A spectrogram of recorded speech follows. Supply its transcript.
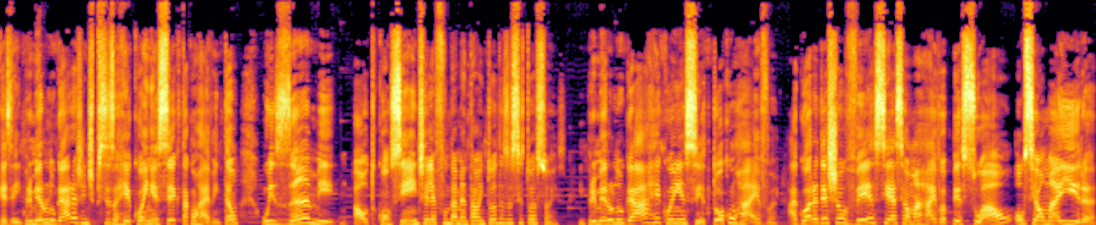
Quer dizer, em primeiro lugar, a gente precisa reconhecer que está com raiva. Então, o exame autoconsciente ele é fundamental em todas as situações. Em primeiro lugar, reconhecer, tô com raiva. Agora deixa eu ver se essa é uma raiva pessoal ou se é uma ira,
